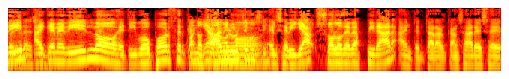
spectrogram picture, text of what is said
medir, hay que medir los objetivos por cercanía. Cuando el último, sí. El Sevilla solo debe aspirar a intentar alcanzar ese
